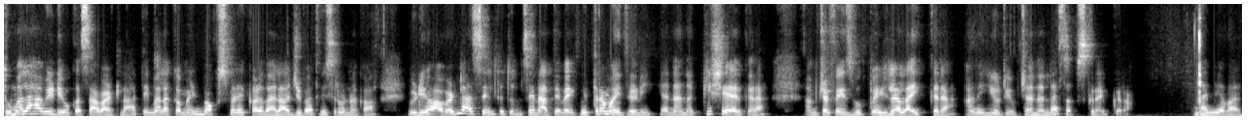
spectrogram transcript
तुम्हाला हा व्हिडिओ कसा वाटला ते मला कमेंट बॉक्समध्ये कळवायला अजिबात विसरू नका. व्हिडिओ आवडला असेल तर तुमचे नातेवाईक मित्रमैत्रिणी यांना नक्की शेअर करा. आमच्या फेसबुक पेजला लाईक करा आणि युट्यूब चॅनलला सबस्क्राईब करा. धन्यवाद.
